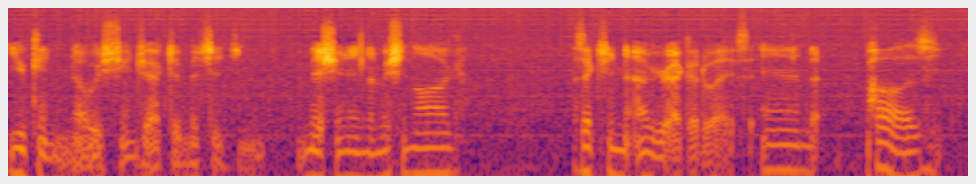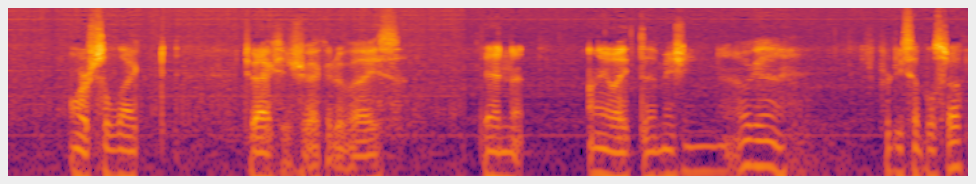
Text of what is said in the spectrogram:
You can always change active message mission in the mission log section of your Echo device and pause or select to access your Echo device. Then highlight the mission. Okay. It's pretty simple stuff.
